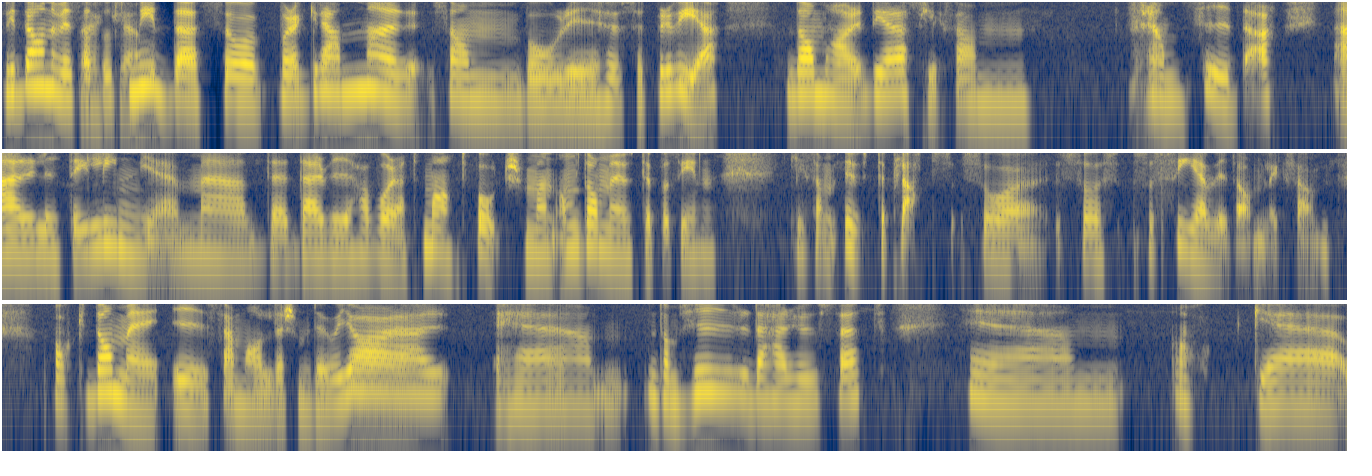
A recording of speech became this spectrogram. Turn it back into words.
Idag när vi satt åt middag så våra grannar som bor i huset bredvid, de har deras liksom framsida är lite i linje med där vi har vårt matbord. Så man, om de är ute på sin liksom, uteplats så, så, så ser vi dem. Liksom. Och de är i samma ålder som du och jag är. Eh, de hyr det här huset. Eh, och eh,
